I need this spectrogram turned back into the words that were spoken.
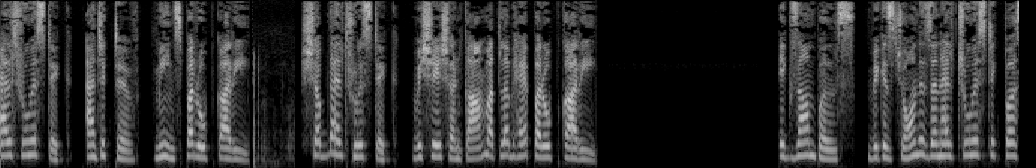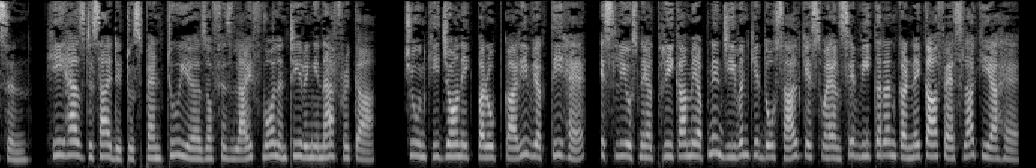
एल्ट्रुइस्टिक एडजेक्टिव मीन्स परोपकारी। शब्द एल्ट्रुइस्टिक विशेषण का मतलब है परोपकारी। Examples because John is an altruistic person he has decided to spend two years of his life volunteering in Africa चूँकि जॉन एक परोपकारी व्यक्ति है, इसलिए उसने अफ्रीका में अपने जीवन के दो साल के स्वयं से वीकरण करने का फैसला किया है।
